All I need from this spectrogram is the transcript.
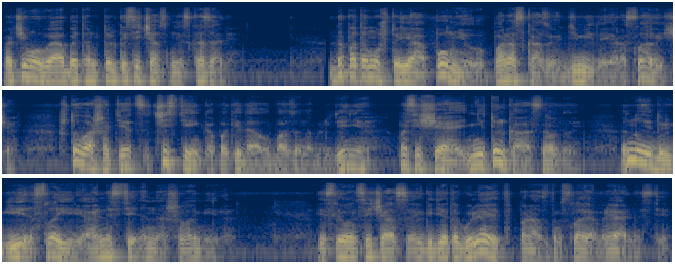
Почему вы об этом только сейчас мне сказали? Да потому что я помню по рассказу Демида Ярославича, что ваш отец частенько покидал базу наблюдения, посещая не только основной, но и другие слои реальности нашего мира. Если он сейчас где-то гуляет по разным слоям реальности,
